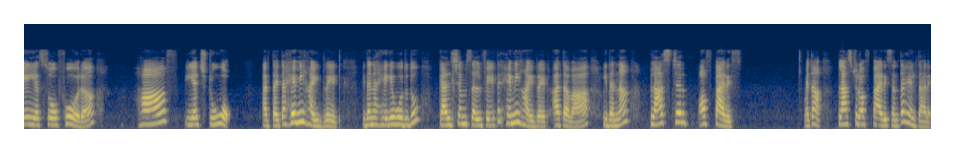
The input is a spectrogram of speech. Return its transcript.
A S O four half H two O ಅರ್ಥ ಆಯ್ತಾ? ಹೆಮಿಹೈಡ್ರೇಟ್. ಇದನ್ನ ಹೇಗೆ ಓದುದು? ಕ್ಯಾಲ್ಸಿಯಂ ಸಲ್ಫೇಟ್ ಹೆಮಿಹೈಡ್ರೇಟ್, ಅಥವಾ ಇದನ್ನ ಪ್ಲಾಸ್ಟರ್ ಆಫ್ ಪ್ಯಾರಿಸ್, ಆಯ್ತಾ? ಪ್ಲಾಸ್ಟರ್ ಆಫ್ ಪ್ಯಾರಿಸ್ ಅಂತ ಹೇಳ್ತಾರೆ.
